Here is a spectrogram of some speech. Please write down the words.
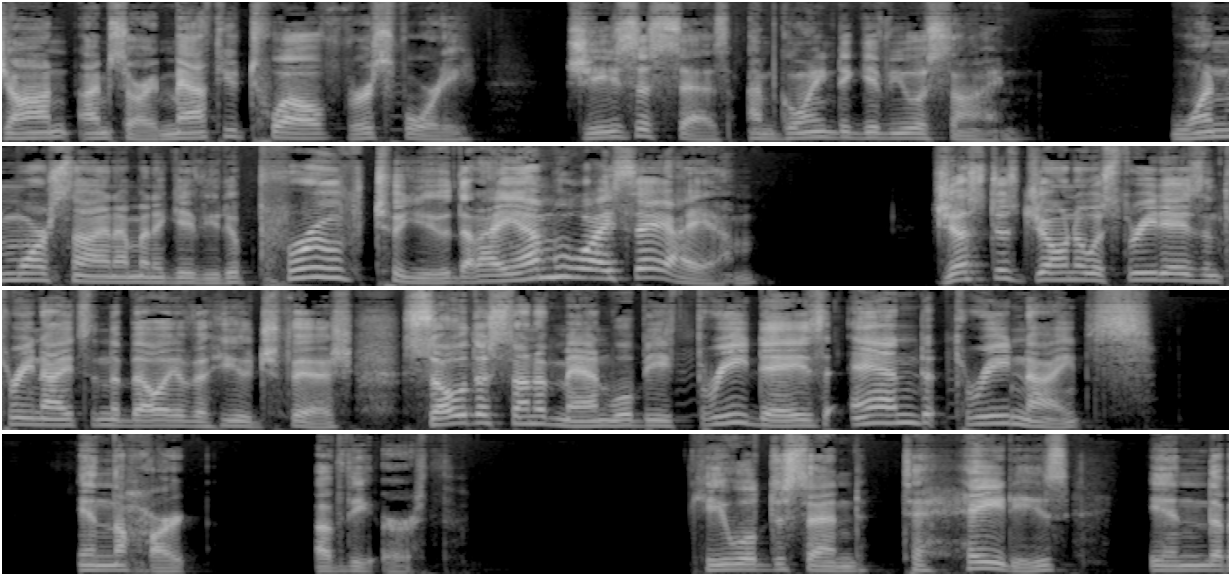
John, I'm sorry, Matthew 12, verse 40. Jesus says, I'm going to give you a sign. One more sign I'm going to give you to prove to you that I am who I say I am. Just as Jonah was three days and three nights in the belly of a huge fish, so the Son of Man will be three days and three nights in the heart of the earth. He will descend to Hades in the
